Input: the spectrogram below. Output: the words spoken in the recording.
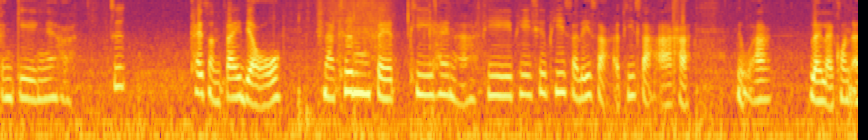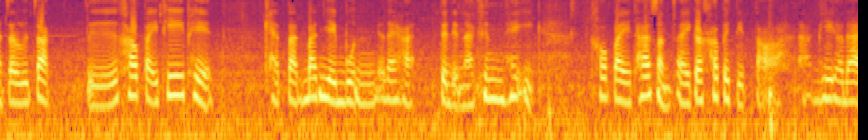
กางเกงเนี่ยค่ะจึ๊กใครสนใจเดี๋ยวนะขึ้นเฟซพี่ให้นะ พี่พี่ชื่อพี่สริสาพี่สาค่ะ หรือว่า หลาย ๆ คนอาจจะรู้จักหรือเข้าไปที่เพจแคทตัดบ้านยายบุญก็ได้ค่ะ แต่เดี๋ยวนะขึ้นให้อีกเข้าไปถ้าสนใจก็เข้าไปติดต่อถามพี่ก็ได้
